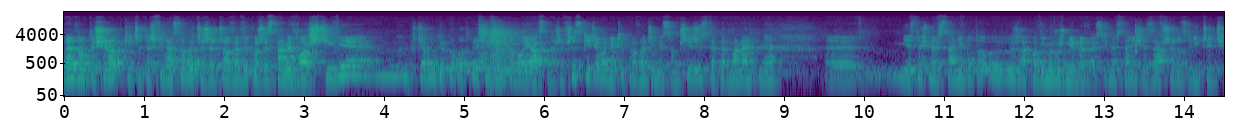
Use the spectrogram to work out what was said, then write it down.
będą te środki, czy też finansowe, czy rzeczowe, wykorzystane właściwie. Chciałbym tylko podkreślić, żeby to było jasne, że wszystkie działania, jakie prowadzimy, są przejrzyste, permanentne. E, Jesteśmy w stanie, bo to, że tak powiem, różnie bywa, jesteśmy w stanie się zawsze rozliczyć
